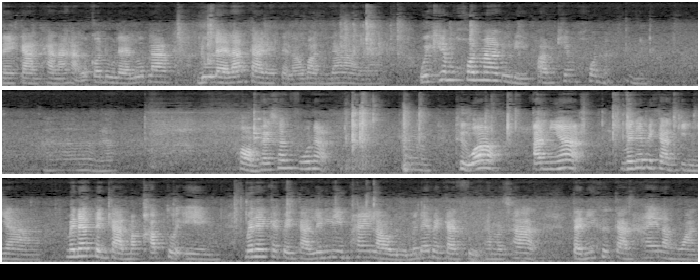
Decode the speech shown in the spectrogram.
ในการทานอาหารแล้วก็ดูแลรูปร่าง ดูแลร่างกายในแต่ละวันได้นะอุ้ยเข้มข้นมากดูดิความเข้มข้นอะอืมอ่านะหอมแพชชั่นฟู้ดอะอืมถือว่า อันเนี้ยไม่ได้เป็นการกินยา ไม่ได้เป็นการบังคับตัวเอง ไม่ได้เป็นการเร่งรีบให้เราหรือไม่ได้เป็นการฝืนธรรมชาติ แต่นี่คือการให้รางวัล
